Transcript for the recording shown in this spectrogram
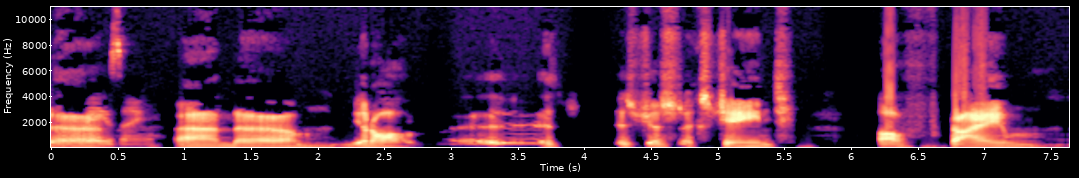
Amazing. And um, you know, it's it's just exchange of time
